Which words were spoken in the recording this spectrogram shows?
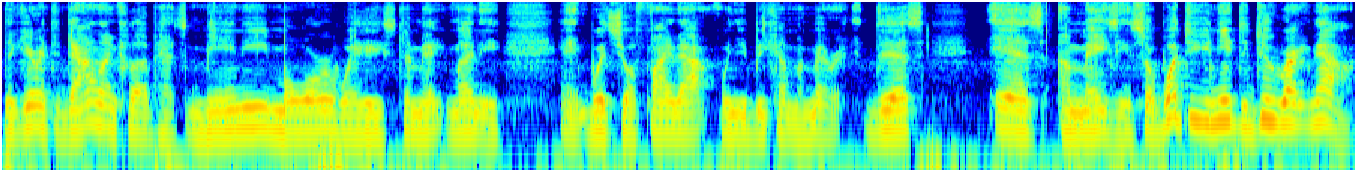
the Guaranteed Downline Club has many more ways to make money, and which you'll find out when you become a member. This is amazing. So, what do you need to do right now?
